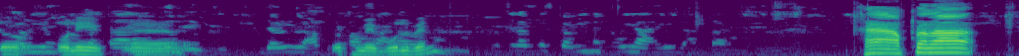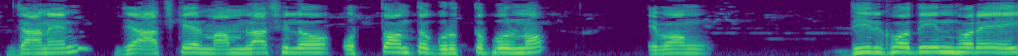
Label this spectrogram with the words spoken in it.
তো উনি প্রথমে বলবেন। হ্যাঁ আপনারা জানেন যে আজকের মামলা ছিল অত্যন্ত গুরুত্বপূর্ণ এবং দীর্ঘদিন ধরে এই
